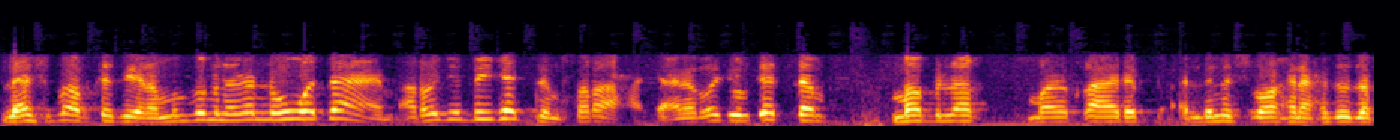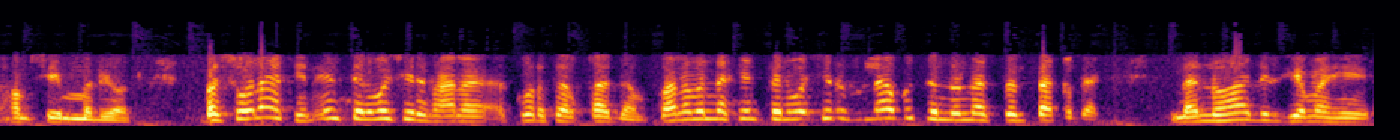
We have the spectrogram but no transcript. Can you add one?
لاسباب كثيرة من ضمنها انه هو داعم، الرجل بيقدم صراحة، يعني الرجل قدم مبلغ ما يقارب النسبة إحنا حدود ال 50 مليون، بس ولكن أنت المشرف على كرة القدم، طالما إنك أنت المشرف لابد إنه الناس تنتقدك، لأنه هذه الجماهير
